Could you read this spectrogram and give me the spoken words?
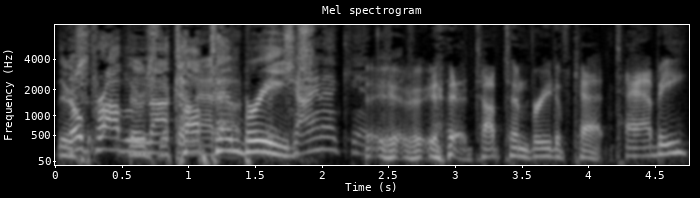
There's, no problem There's the top ten out. breeds. China can't. Top 10 breed of cat. Tabby.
